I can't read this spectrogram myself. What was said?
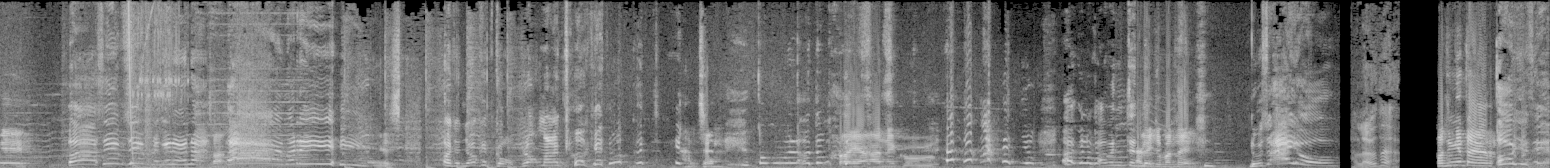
Eh, Ah, sip sip kene enak. Ah, mari. yes. Oh, jangan joget goblok malah joget. Ajen. Aku malah otomatis. Perayaan itu. Aku lo gak mencet. Ayo cepat deh. Dosa ayo. Hello there. Pasti nyetir. Oh iya sih.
